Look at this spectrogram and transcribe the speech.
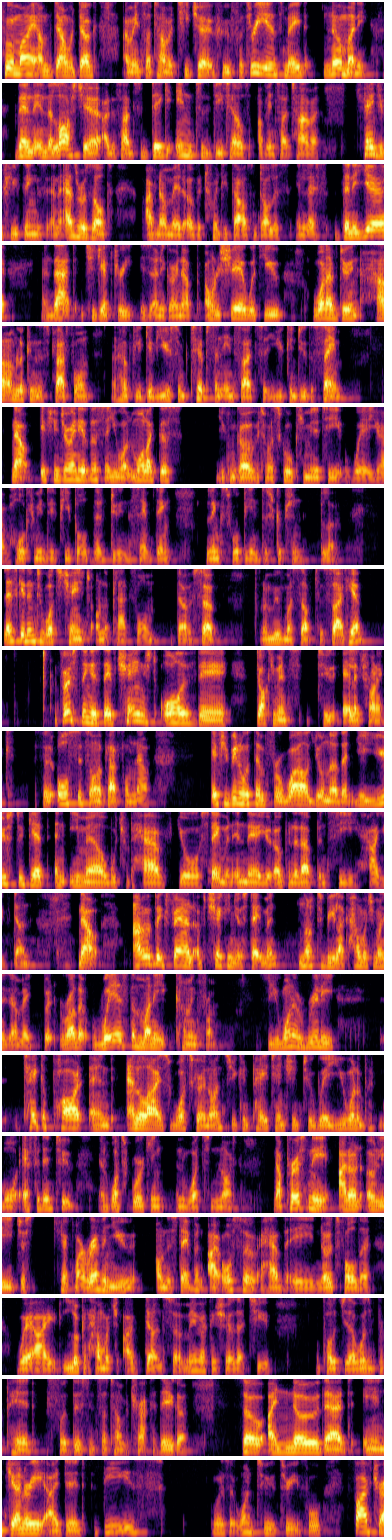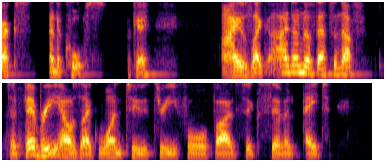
Who am I? I'm the Downward Doug. I'm an Insight Timer teacher who for three years made no money. Then in the last year, I decided to dig into the details of Insight Timer, change a few things, and as a result, I've now made over $20,000 in less than a year and that trajectory is only going up. I want to share with you what I'm doing, how I'm looking at this platform, and hopefully give you some tips and insights so you can do the same. Now, if you enjoy any of this and you want more like this, you can go over to my Skool community where you have a whole community of people that are doing the same thing. Links will be in the description below. Let's get into what's changed on the platform though. So I'm gonna move myself to the side here. First thing is they've changed all of their documents to electronic. So it all sits on the platform now. If you've been with them for a while, you'll know that you used to get an email which would have your statement in there. You'd open it up and see how you've done. Now, I'm a big fan of checking your statement, not to be like, how much money did I make, but rather, where's the money coming from? So you want to really take apart and analyze what's going on so you can pay attention to where you want to put more effort into and what's working and what's not. Now, personally, I don't only just check my revenue on the statement, I also have a notes folder where I look at how much I've done. So maybe I can show that to you. Apologies, I wasn't prepared for this in Timer tracker. There you go. So I know that in January I did these, what is it, one, two, three, four, five tracks and a course. Okay. I was like, I don't know if that's enough. So in February, I was like one, two, three, four, five, six, seven, eight,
